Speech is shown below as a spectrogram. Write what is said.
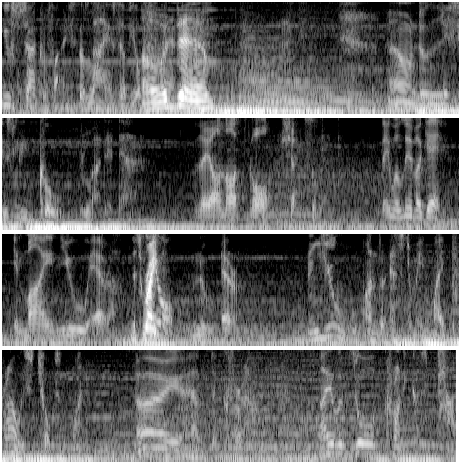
you sacrificed the lives of your Oh, friends. damn. How deliciously cold-blooded. They are not gone, Shang Tsung. They will live again in my new era. That's right. Your new era. You underestimate my prowess, chosen one. I have the crown. I have absorbed Kronika's power.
